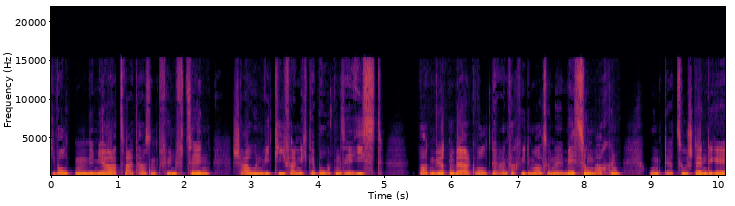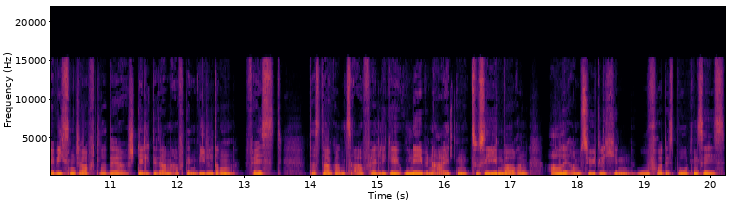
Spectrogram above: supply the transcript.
Die wollten im Jahr 2015 schauen, wie tief eigentlich der Bodensee ist. Baden-Württemberg wollte einfach wieder mal so eine Messung machen. Und der zuständige Wissenschaftler, der stellte dann auf den Bildern fest, dass da ganz auffällige Unebenheiten zu sehen waren, alle am südlichen Ufer des Bodensees,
